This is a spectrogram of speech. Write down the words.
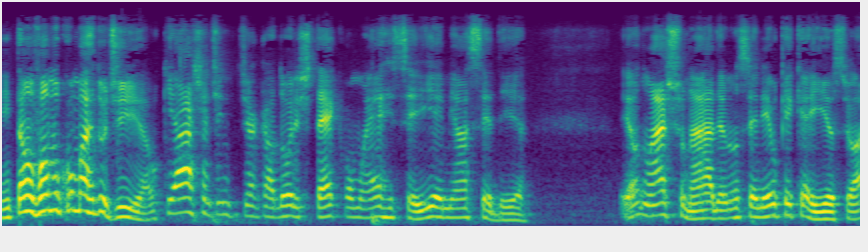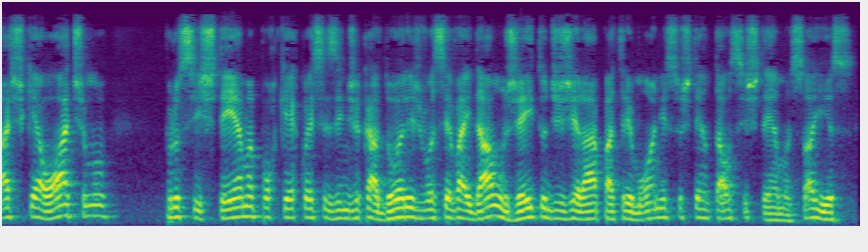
Então vamos com mais do dia. O que acha de indicadores tech como RCI e MACD? Eu não acho nada, eu não sei nem o que, que é isso. Eu acho que é ótimo para o sistema, porque com esses indicadores você vai dar um jeito de gerar patrimônio e sustentar o sistema. Só isso.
